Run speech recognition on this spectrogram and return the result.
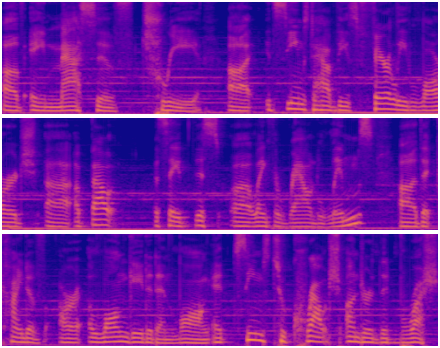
of a massive tree. Uh, it seems to have these fairly large, uh, about, let's say, this uh, length around limbs uh, that kind of are elongated and long. It seems to crouch under the brush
